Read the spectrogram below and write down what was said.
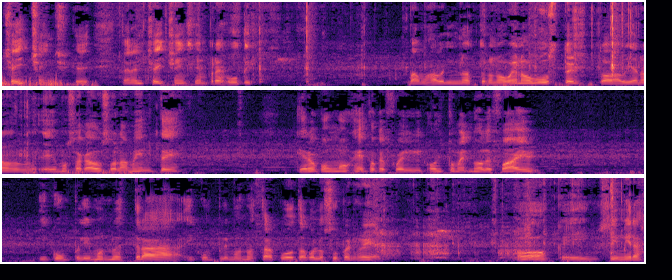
shape change, que tener shape change siempre es útil. Vamos a ver nuestro noveno booster. Todavía no hemos sacado solamente, quiero con un objeto que fue el Ultimate Nullifier. Y cumplimos nuestra y cumplimos nuestra cuota con los super real. Oh, ok, sí, mira,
